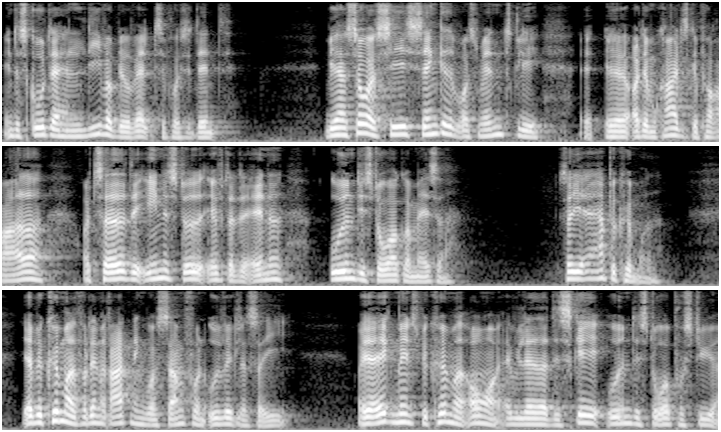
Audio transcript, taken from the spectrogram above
end det skulle, da han lige var blevet valgt til præsident. Vi har så at sige sænket vores menneskelige øh, og demokratiske parader og taget det ene stød efter det andet, uden de store grimasser. Så jeg er bekymret. Jeg er bekymret for den retning, vores samfund udvikler sig i. Og jeg er ikke mindst bekymret over, at vi lader det ske uden det store postyr.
